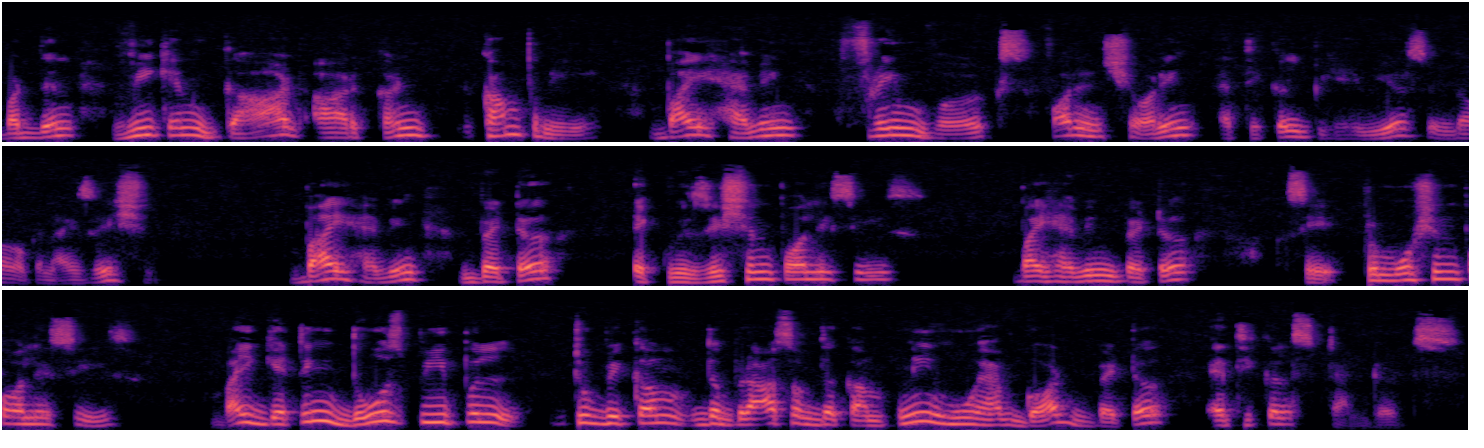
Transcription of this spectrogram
but then we can guard our con- company by having frameworks for ensuring ethical behaviors in the organization, by having better acquisition policies, by having better, say, promotion policies, by getting those people to become the brass of the company who have got better ethical standards.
